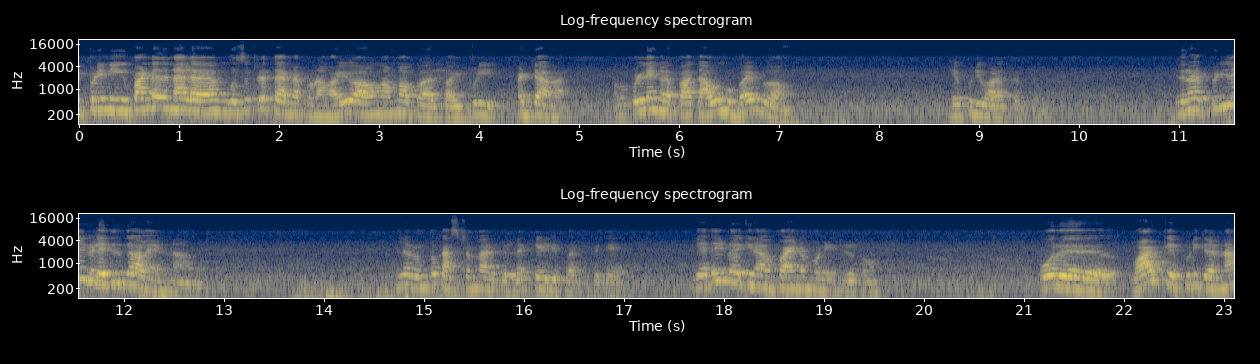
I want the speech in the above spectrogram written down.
இப்படி நீங்கள் பண்ணதுனால உங்கள் சுற்றத்தார் என்ன பண்ணுவாங்க? ஐயோ அவங்க அம்மா அப்பா இருப்பா. இப்படி பண்ணிட்டாங்க. அப்போ பிள்ளைங்களை பார்த்து அவங்க பயப்படுவாங்க. எப்படி வளர்க்குறது? இதனால் பிள்ளைகள் எதிர்காலம் என்ன ஆகும்? இல்லை ரொம்ப கஷ்டமாக இருக்குல்ல கேள்விப்படுறதுக்கு எதை நோக்கி நாம் பயணம் பண்ணிகிட்டு இருக்கோம் ஒரு வாழ்க்கை பிடிக்கலன்னா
